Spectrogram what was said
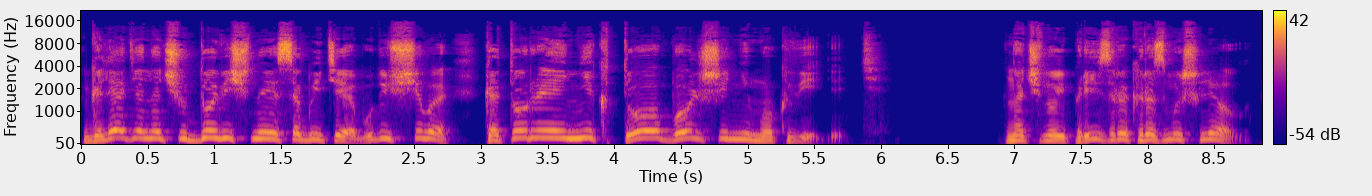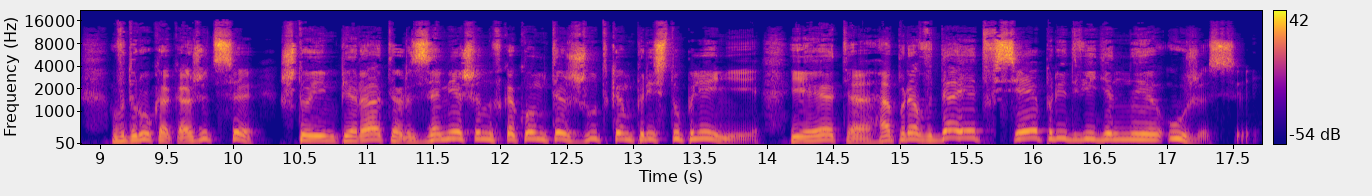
глядя на чудовищные события будущего, которые никто больше не мог видеть. Ночной призрак размышлял. Вдруг окажется, что император замешан в каком-то жутком преступлении, и это оправдает все предвиденные ужасы.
